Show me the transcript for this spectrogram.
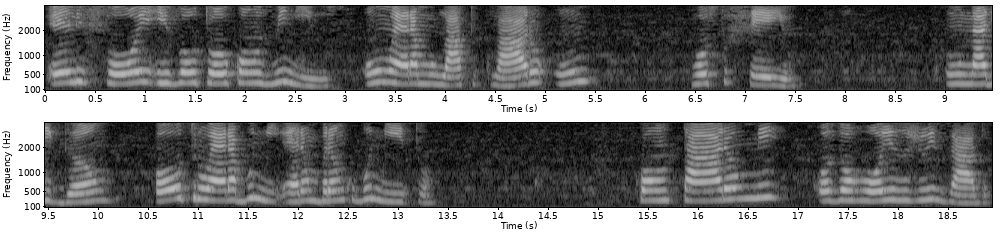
Ele foi e voltou com os meninos. Um era mulato claro, um rosto feio, um narigão, outro era bonito, era um branco bonito. Contaram-me os horrores do juizado,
